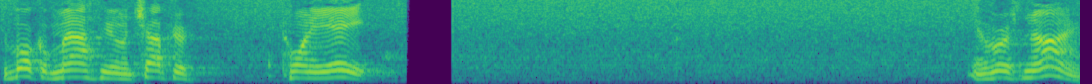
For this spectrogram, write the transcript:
The book of Matthew in chapter 28. In verse 9.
